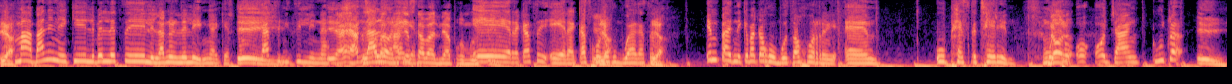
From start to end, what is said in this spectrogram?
Yeah. maabane ne ke lebeletse lelano le leng ya kere Eh. ka se ditse leina Eh, ha ke la ska ba- lona ha ke akere. ska ba nea promotion. Eh, re ka se eh, kgone go bua ka se empa ne ke batla go botsa gore um o pescatarian motho o- jang ke utlwa eh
